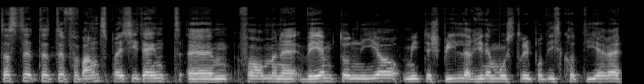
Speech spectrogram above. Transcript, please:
Dass der, der, der Verbandspräsident ähm, vor einem WM-Turnier mit den Spielerinnen muss darüber diskutieren,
